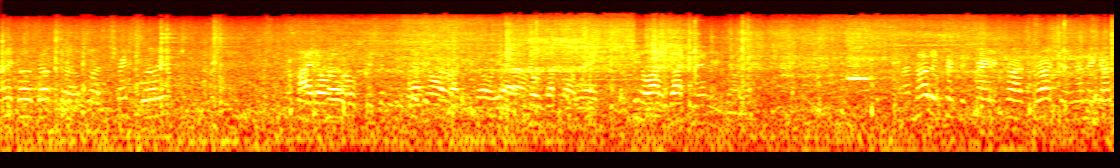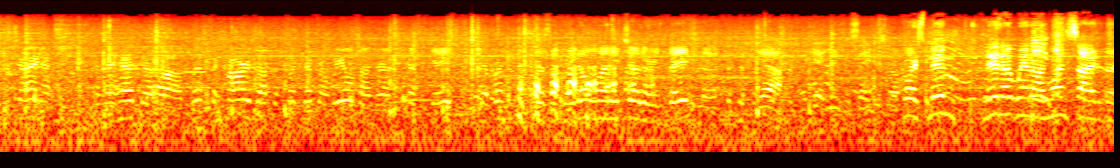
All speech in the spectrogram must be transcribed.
Then it goes up to what Prince William. Up on I don't know specifically, but I know I thought to go, yeah, it goes up that way. I've seen a lot of documentaries on it. My mother took the train across Russia and then they got to China and they had to uh, lift the cars up and put different wheels under them because the gauge was different. because they don't want each other invading them. Yeah, can't use the same Of course, men men went on one side of the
